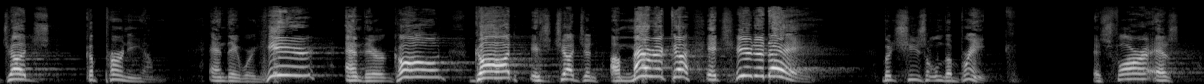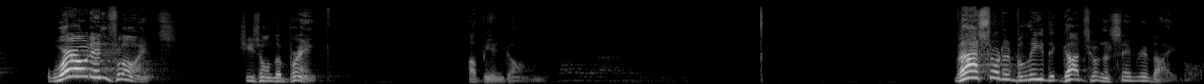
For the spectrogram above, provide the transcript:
judged Capernaum, and they were here and they're gone, God is judging America. It's here today, but she's on the brink. As far as world influence, she's on the brink of being gone. But I sort of believe that God's going to send revival.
